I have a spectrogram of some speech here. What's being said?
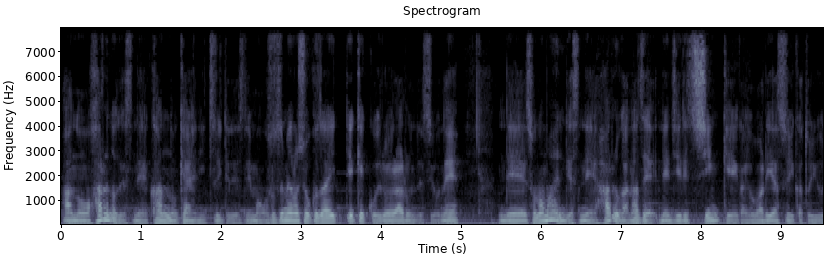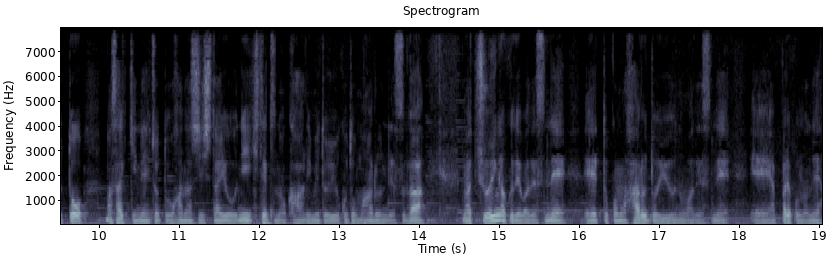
ああの春のですね肝のケアについてですね、まあ、おすすめの食材って結構いろいろあるんですよね。でその前にですね春がなぜ、ね、自律神経が弱りやすいかというと、まあ、さっきねちょっとお話ししたように季節の変わり目ということもあるんですが、まあ、中医学ではですね、えー、っとこの春というのはですね、えー、やっぱりこのね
